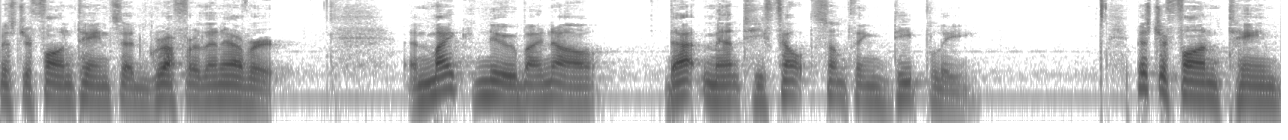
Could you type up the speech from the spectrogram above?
Mr. Fontaine said, gruffer than ever. And Mike knew by now that meant he felt something deeply. Mr. Fontaine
